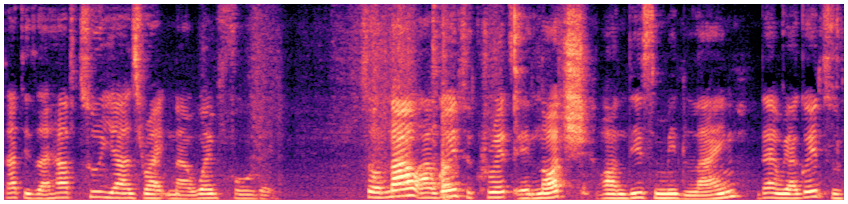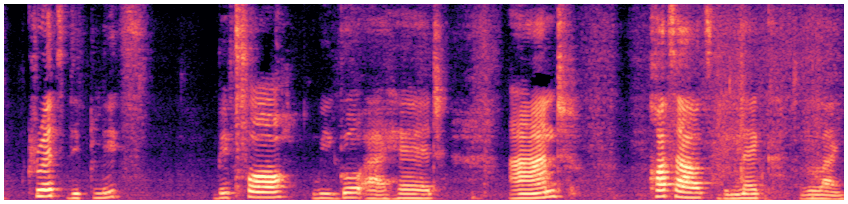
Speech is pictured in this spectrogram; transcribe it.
That is i have two yards right now when folded. So now i'm going to create a notch on this midline. Then we are going to create the pleats before we go ahead and cut out the neck line.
